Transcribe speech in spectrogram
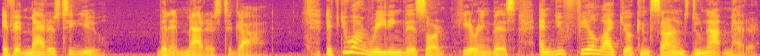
If it matters to you, then it matters to God. If you are reading this or hearing this and you feel like your concerns do not matter,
